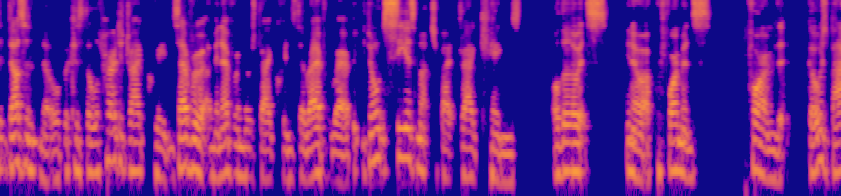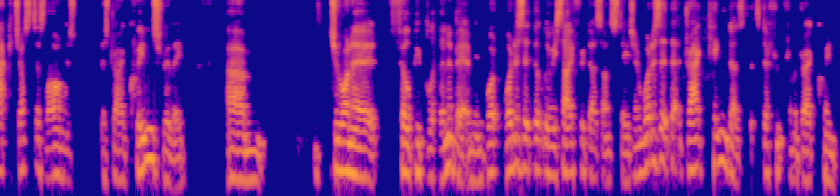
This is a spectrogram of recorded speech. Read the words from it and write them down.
that doesn't know, because they'll have heard of drag queens everywhere. I mean, everyone knows drag queens; they're everywhere, but you don't see as much about drag kings, although it's you know a performance form that goes back just as long as as drag queens, really. Um, do you want to fill people in a bit? I mean, what, what is it that Louis Cypher does on stage, and what is it that drag king does that's different from a drag queen?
